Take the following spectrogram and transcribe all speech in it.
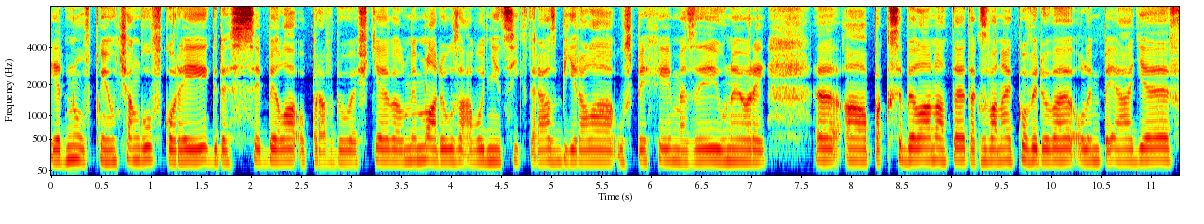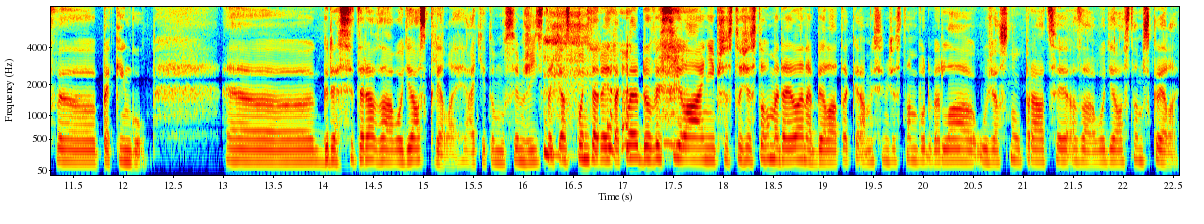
jednu v Pyeongchangu v Koreji, kde si byla opravdu ještě velmi mladou závodnicí, která sbírala úspěchy mezi juniory e, a pak si byla na té takzvané covidové olympiádě v e, Pekingu e, kde si teda závodila skvěle. Já ti to musím říct teď aspoň tady takhle do vysílání, přestože z toho medaile nebyla, tak já myslím, že jsi tam odvedla úžasnou práci a závodila jsi tam skvěle.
